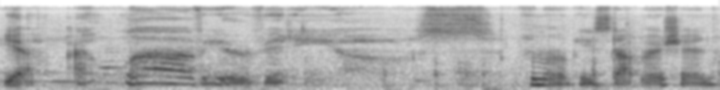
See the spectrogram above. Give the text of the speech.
yeah, I love your videos. MLP Stop Motion.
